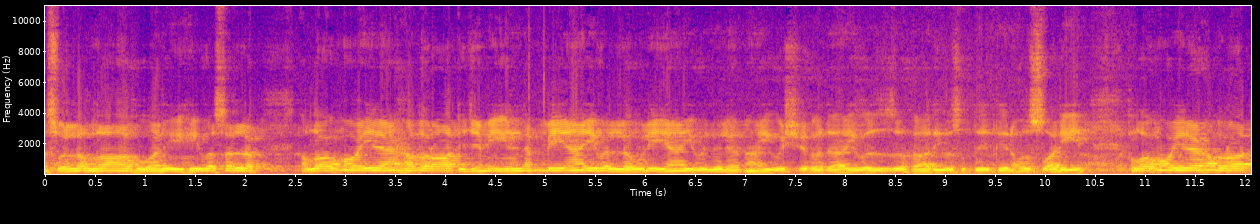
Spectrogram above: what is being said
صلى الله عليه وسلم. اللهم وإلى حضرات جميع الأنبياء والأولياء والعلماء والشهداء والزهاد والصديقين والصالحين. اللهم وإلى حضرات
